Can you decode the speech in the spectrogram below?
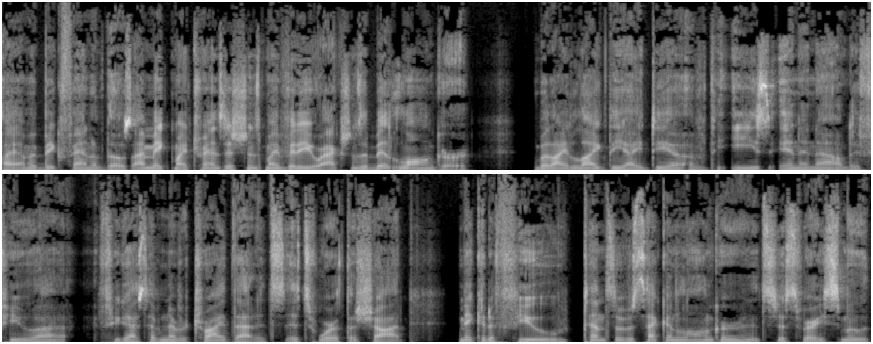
I, am a big fan of those. I make my transitions, my video actions, a bit longer, but I like the idea of the ease in and out. If you uh, if you guys have never tried that, it's it's worth a shot make it a few tenths of a second longer, and it's just very smooth.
